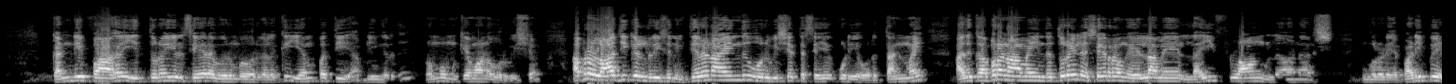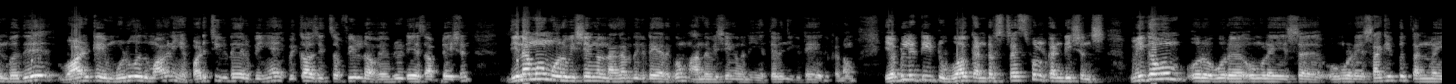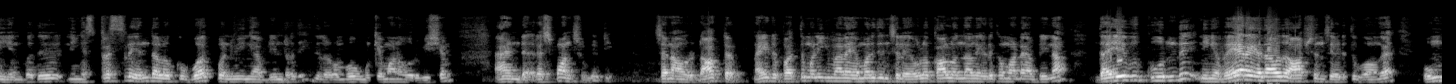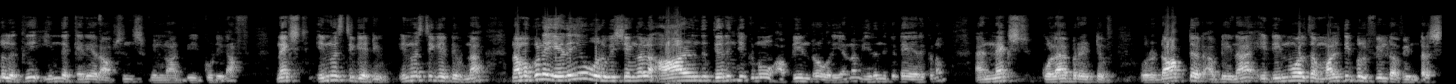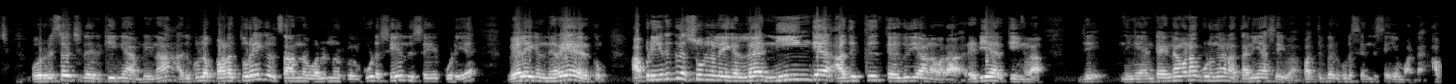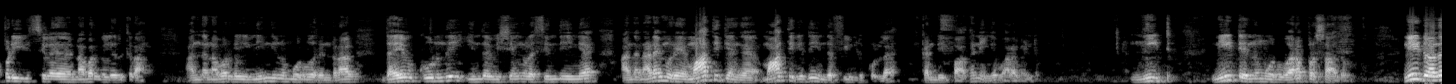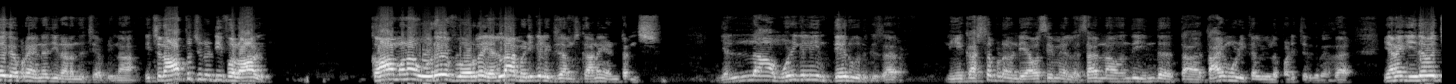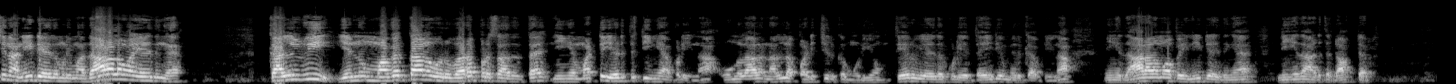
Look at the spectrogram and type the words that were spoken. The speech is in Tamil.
கண்டிப்பாக இத்துறையில் சேர விரும்புபவர்களுக்கு எம்பத்தி அப்படிங்கிறது ரொம்ப முக்கியமான ஒரு விஷயம். அப்புறம் லாஜிக்கல் ரீசனிங் திறனாய்ந்து ஒரு விஷயத்தை செய்யக்கூடிய ஒரு தன்மை. அதுக்கப்புறம் நாம இந்த துறையில சேர்றவங்க எல்லாமே லைஃப் லாங் லேர்னர்ஸ் உங்களுடைய படிப்பு என்பது வாழ்க்கை முழுவதுமாக நீங்க படிச்சுக்கிட்டே இருப்பீங்க. Because it's a field of everyday's updation தினமும் ஒரு விஷயங்கள் நகர்ந்துகிட்டே இருக்கும். அந்த விஷயங்களை நீங்க தெரிஞ்சுக்கிட்டே இருக்கணும். Ability to work under stressful conditions மிகவும் ஒரு ஒரு உங்களை ச- உங்களுடைய சகிப்பு தன்மை என்பது நீங்க ஸ்ட்ரெஸ்ல எந்த அளவுக்கு ஒர்க் பண்ணுவீங்க அப்படின்றது இதுல ரொம்ப முக்கியமான ஒரு விஷயம். அண்ட் ரெஸ்பான்சிபிலிட்டி சார் நான் ஒரு டாக்டர் நைட்டு பத்து மணிக்கு மேல எமர்ஜென்சில எவ்வளவு கால் வந்தாலும் எடுக்க மாட்டேன் அப்படின்னா தயவு கூர்ந்து நீங்க வேற ஏதாவது ஆப்ஷன்ஸ் எடுத்துக்கோங்க. உங்களுக்கு இந்த career options will not be good enough next investigative இன்வெஸ்டிகேட்டிவ்னா நமக்குள்ள எதையோ ஒரு விஷயங்கள் ஆழ்ந்து தெரிஞ்சுக்கணும் அப்படின்ற ஒரு எண்ணம் இருந்துகிட்டே இருக்கணும். அண்ட் நெக்ஸ்ட் கொலாபரேட்டிவ் ஒரு டாக்டர் அப்படின்னா it involves a multiple field of interest ஒரு ரிசர்ச்ல இருக்கீங்க அப்படின்னா அதுக்குள்ள பல துறைகள் சார்ந்த வல்லுநர்கள் கூட சேர்ந்து செய்யக்கூடிய வேலைகள் நிறைய இருக்கும். அப்படி இருக்கிற சூழ்நிலைகள்ல நீங்க அதுக்கு தகுதியானவரா? ரெடியா இருக்கீங்களா? ஜி நீங்க என்கிட்ட என்ன வேணா கொடுங்க நான் தனியா செய்வேன். பத்து பேர் கூட சேர்ந்து செய்ய மாட்டேன். அப்படி சில நபர்கள் இருக்கிறாங்க. அந்த நபர்கள் நீங்களும் ஒருவர் என்றால் தயவு கூர்ந்து இந்த விஷயங்களை சிந்திங்க. அந்த நடைமுறையை மாத்திக்கங்க. மாத்திக்கிட்டு இந்த ஃபீல்டுக்குள்ள கண்டிப்பாக நீங்க வர வேண்டும். நீட் நீட் என்னும் ஒரு வரப்பிரசாதம். நீட் வந்ததுக்கு அப்புறம் எனர்ஜி நடந்துச்சு அப்படின்னா இட்ஸ் ஆப்பர்ச்சுனிட்டி ஃபார் ஆல் காமனா ஒரே ஃப்ளோர்ல எல்லா மெடிக்கல் எக்ஸாம்ஸ்க்கான என்ட்ரன்ஸ் எல்லா மொழிகளையும் தேர்வு இருக்கு சார். நீங்க கஷ்டப்பட வேண்டிய அவசியமே இல்லை. சார் நான் வந்து இந்த தா- தாய்மொழி கல்வியில படிச்சிருக்கிறேன் சார். எனக்கு இதை வச்சு நான் நீட் எழுத முடியுமா? தாராளமா எழுதுங்க. கல்வி என்னும் மகத்தான ஒரு வரப்பிரசாதத்தை நீங்க மட்டும் எடுத்துட்டீங்க அப்படின்னா உங்களால நல்லா படிச்சிருக்க முடியும். தேர்வு எழுதக்கூடிய தைரியம் இருக்கு அப்படின்னா நீங்க தாராளமா போய் நீட் எழுதுங்க. நீங்க தான் அடுத்த டாக்டர்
